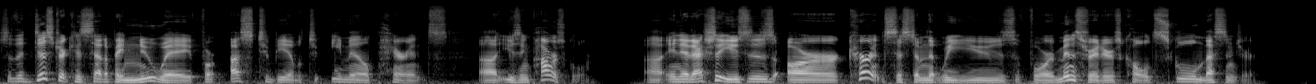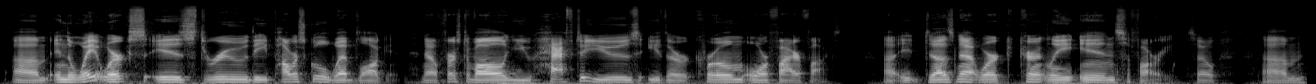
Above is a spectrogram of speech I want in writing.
So the district has set up a new way for us to be able to email parents uh, using PowerSchool. Uh, and it actually uses our current system that we use for administrators called School Messenger. Um, and the way it works is through the PowerSchool web login. Now, first of all, you have to use either Chrome or Firefox. Uh, it does not work currently in Safari. So, um,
